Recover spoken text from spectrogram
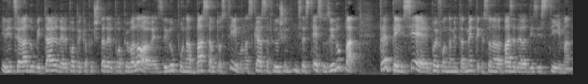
inizierà a dubitare delle proprie capacità, del proprio valore, sviluppa una bassa autostima, una scarsa fiducia in se stesso, sviluppa tre pensieri poi fondamentalmente che sono alla base della disistima.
